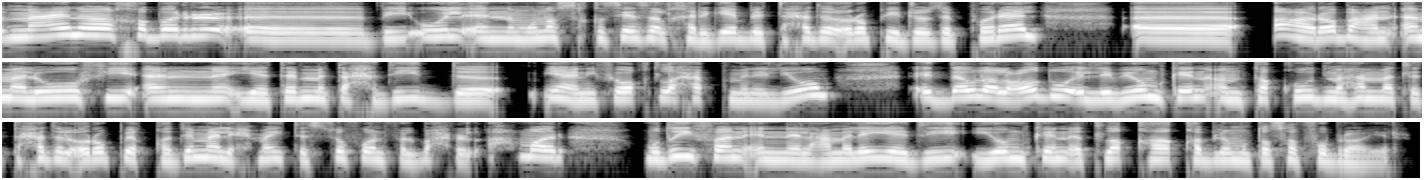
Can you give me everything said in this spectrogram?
معانا خبر آه، بيقول إن منسق السياسة الخارجية بالاتحاد الأوروبي جوزيف بوريل آه، أعرب عن أمله في أن يتم تحديد يعني في وقت لاحق من اليوم الدولة العضو اللي بيمكن أن تقود مهمة الاتحاد الأوروبي القادمة لحماية السفن في البحر الأحمر مضيفا إن العملية دي يمكن إطلاقها قبل منتصف فبراير.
